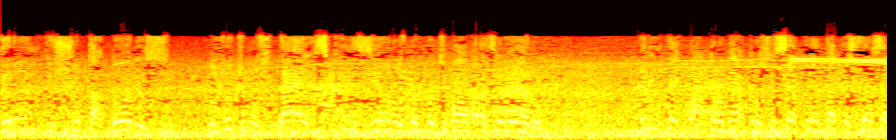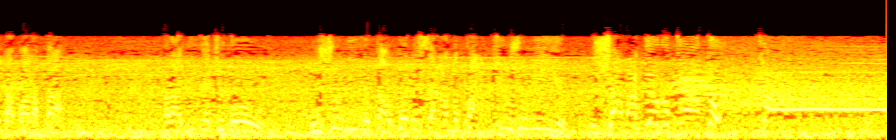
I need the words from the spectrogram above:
grandes chutadores dos últimos 10, 15 anos do futebol brasileiro. 34 metros e 70 a distância da bola para a linha de gol. O Juninho está autorizado, partiu o Juninho, já bateu no canto. Gol!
